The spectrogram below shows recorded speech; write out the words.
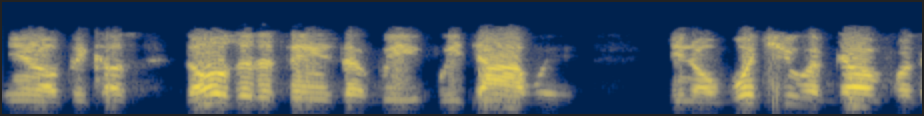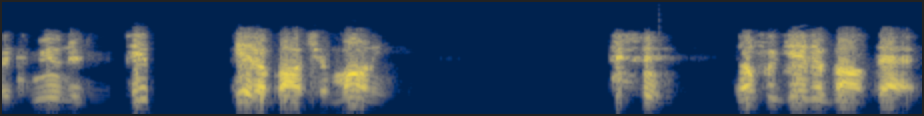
You know, because those are the things that we we die with. You know, what you have done for the community. People forget about your money. Don't forget about that,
